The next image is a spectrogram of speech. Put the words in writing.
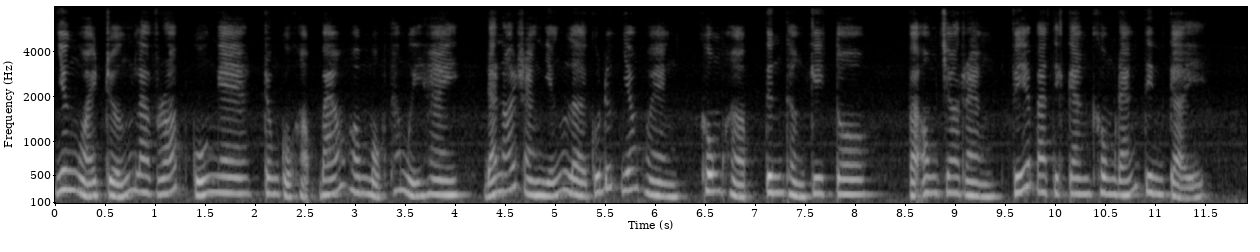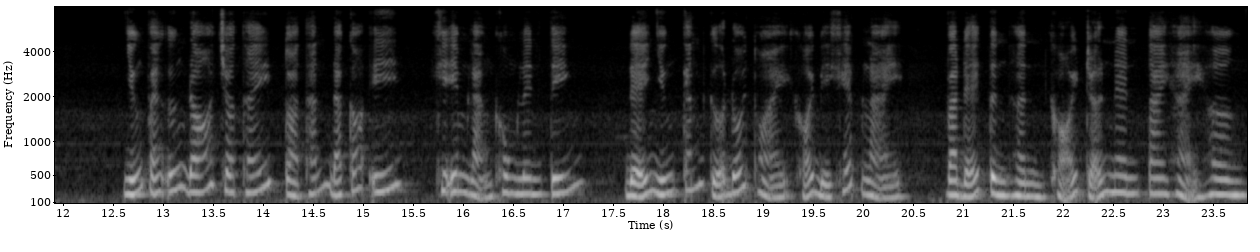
nhưng Ngoại trưởng Lavrov của Nga trong cuộc họp báo hôm 1 tháng 12 đã nói rằng những lời của Đức Giáo Hoàng không hợp tinh thần Kitô và ông cho rằng phía Vatican không đáng tin cậy. Những phản ứng đó cho thấy tòa thánh đã có ý khi im lặng không lên tiếng, để những cánh cửa đối thoại khỏi bị khép lại và để tình hình khỏi trở nên tai hại hơn.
